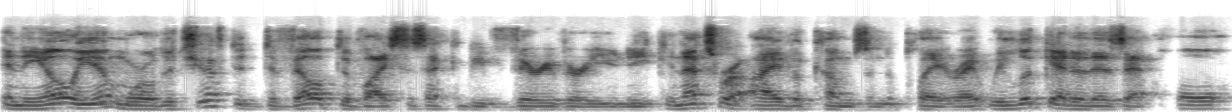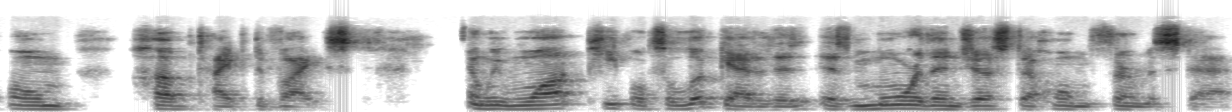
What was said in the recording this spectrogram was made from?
In the OEM world, that you have to develop devices that can be very, very unique. And that's where IVA comes into play, right? We look at it as that whole home hub type device and we want people to look at it as, more than just a home thermostat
